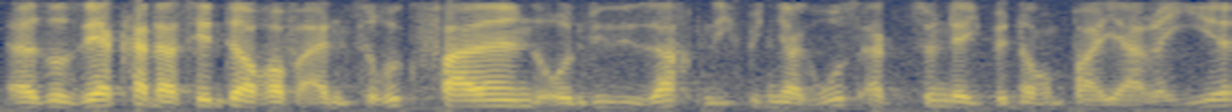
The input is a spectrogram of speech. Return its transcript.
also sehr kann das hinterher auch auf einen zurückfallen. Und wie Sie sagten, ich bin ja Großaktionär, ich bin noch ein paar Jahre hier.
